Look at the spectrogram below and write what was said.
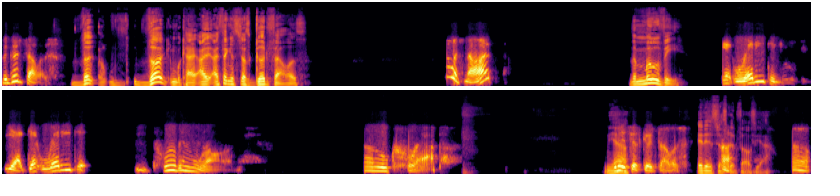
The Goodfellas. The the okay. I I think it's just Goodfellas. No, it's not. The movie. Get ready to, yeah, get ready to be proven wrong. Oh crap! Yeah, It is just Goodfellas. it is just Huh. Goodfellas. Yeah. Oh.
